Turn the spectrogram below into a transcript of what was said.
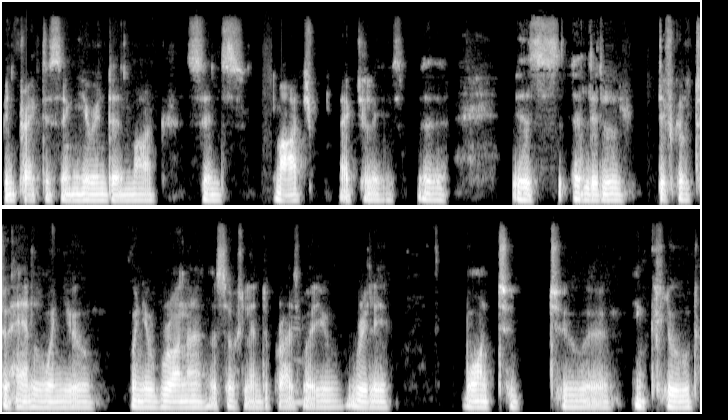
been practicing here in Denmark since March actually is is a little difficult to handle when you when you run a, a social enterprise where you really want to to uh, include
